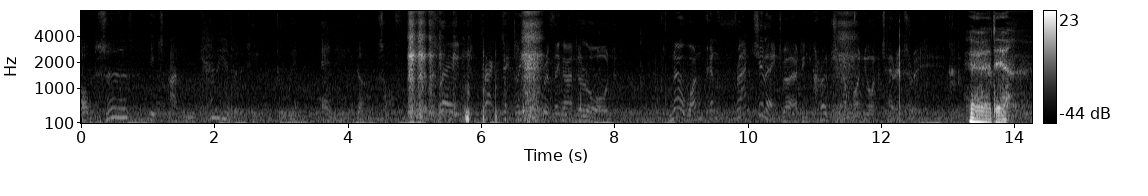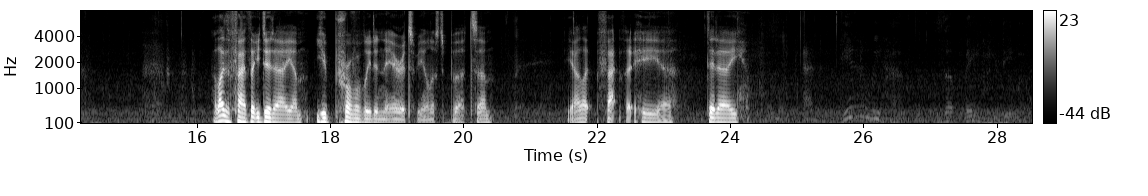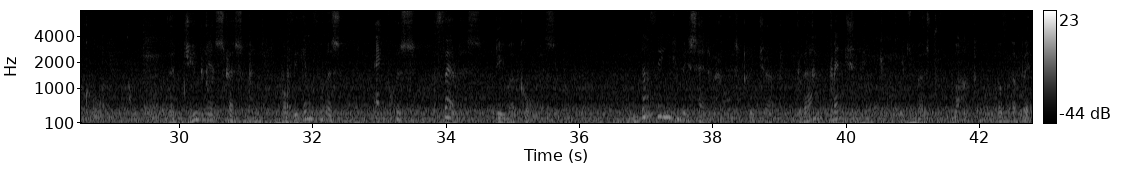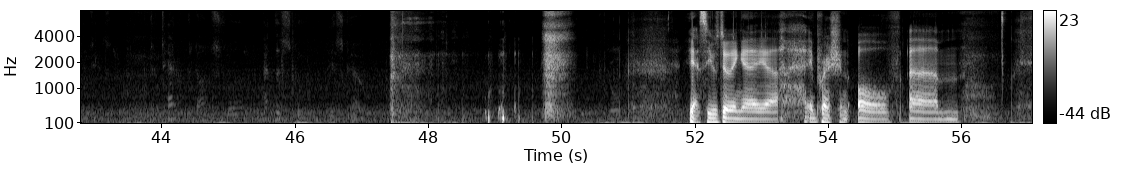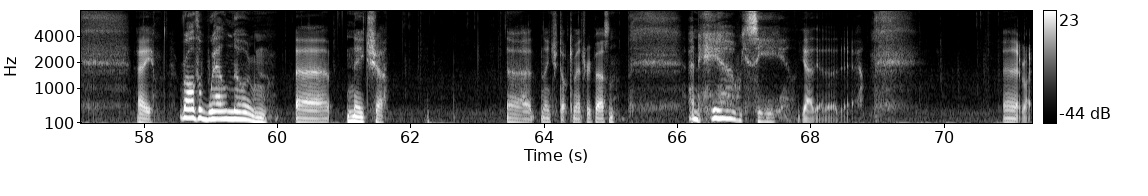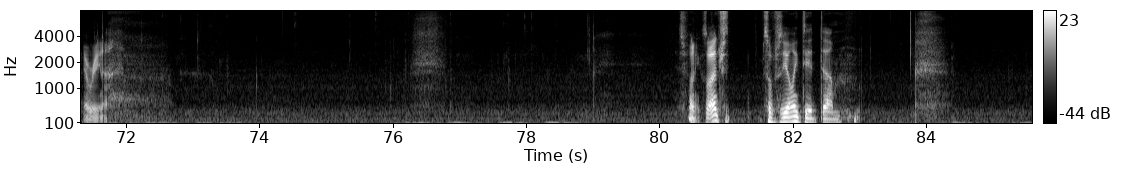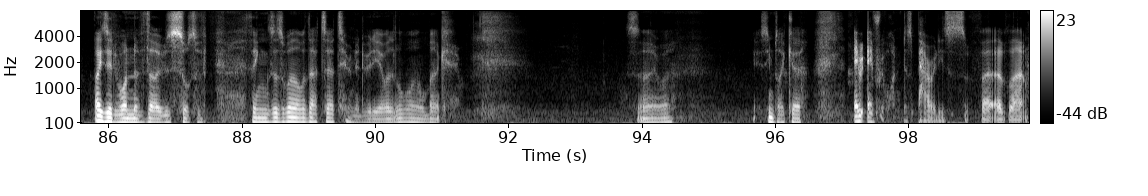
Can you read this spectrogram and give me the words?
Observe its uncanny ability to win any dance-off. Claimed practically everything, Underlord. No one can flatulate without encroaching upon your territory. Oh dear. I like the fact that you did a, um, you probably didn't hear it to be honest, but, um, yeah, I like the fact that he, uh, did a, And here we have the baby democorn, the junior specimen of the infamous Equus ferus democornus. Nothing can be said about this creature without mentioning its most remarkable of abilities to tear up the dance floor at the school disco. Yes, he was doing a uh, impression of um, a rather well-known uh, nature uh, nature documentary person, and here we see yeah yeah yeah. Uh, right, arena. It's funny because I actually so obviously I did um I did one of those sort of things as well with that uh, Tyranid video a little while back. So uh, it seems like uh, ev- everyone does parodies of, uh, of that.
